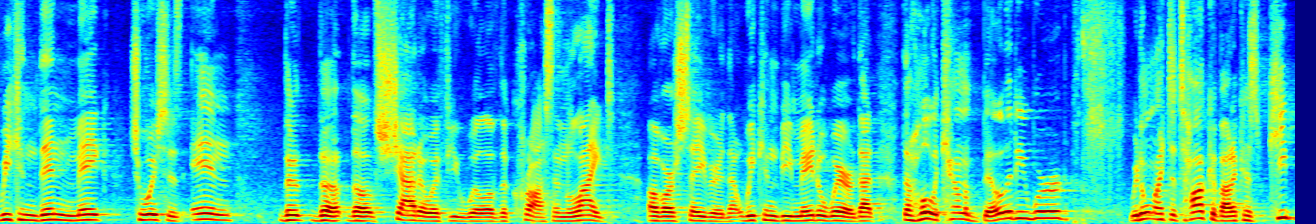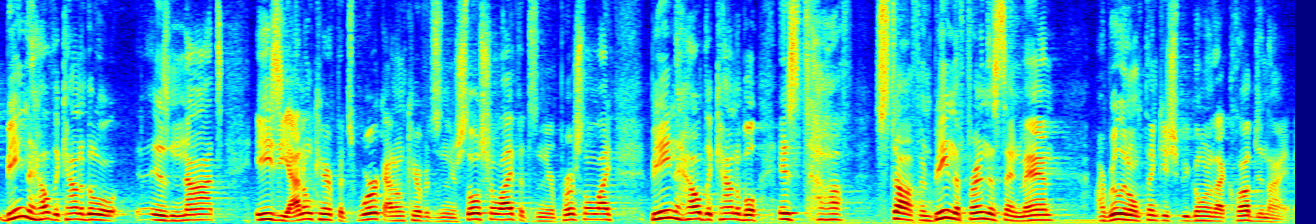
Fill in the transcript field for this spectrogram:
we can then make choices in the, the, the shadow, if you will, of the cross and light of our Savior, that we can be made aware. That, that whole accountability word, we don't like to talk about it because keep being held accountable is not easy. I don't care if it's work, I don't care if it's in your social life, it's in your personal life. Being held accountable is tough stuff. And being the friend that's saying, man, I really don't think you should be going to that club tonight.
